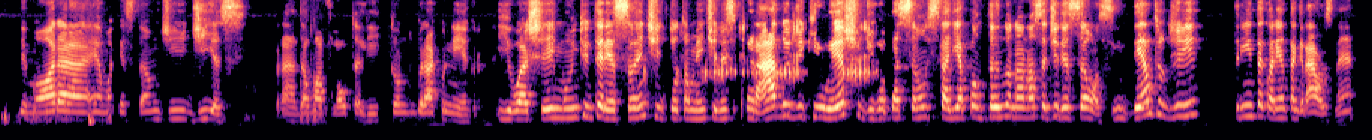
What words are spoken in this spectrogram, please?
demora, é uma questão de dias para dar uma volta ali em torno do buraco negro. E eu achei muito interessante, totalmente inesperado, de que o eixo de rotação estaria apontando na nossa direção, assim, dentro de 30, 40 graus, né?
